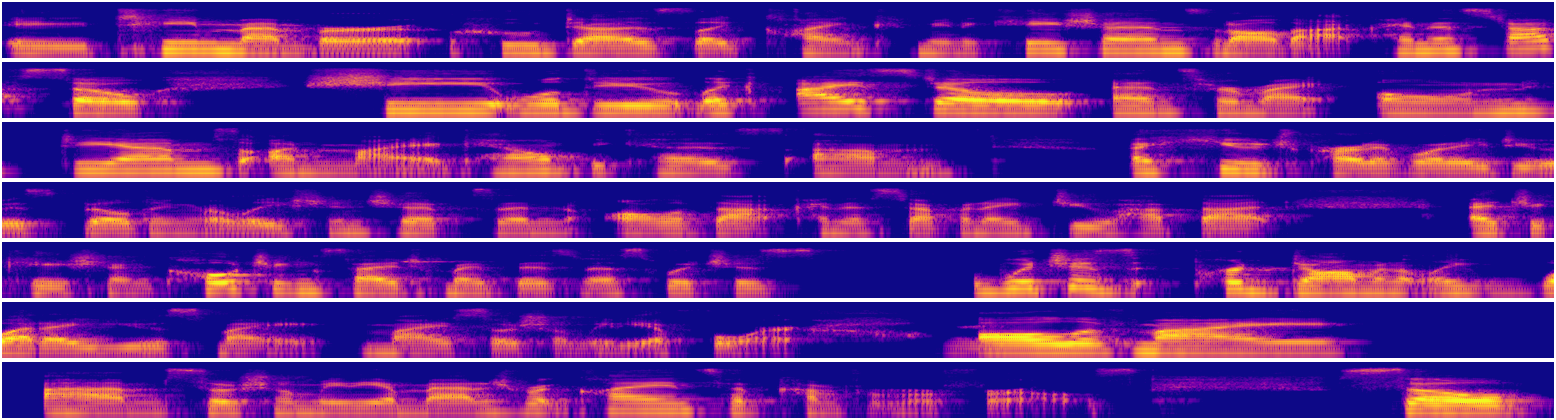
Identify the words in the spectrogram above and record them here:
a team member who does like client communications and all that kind of stuff so she will do like i still answer my own dms on my account because um, a huge part of what I do is building relationships and all of that kind of stuff. And I do have that education and coaching side to my business, which is which is predominantly what I use my my social media for. Right. All of my um, social media management clients have come from referrals. So,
